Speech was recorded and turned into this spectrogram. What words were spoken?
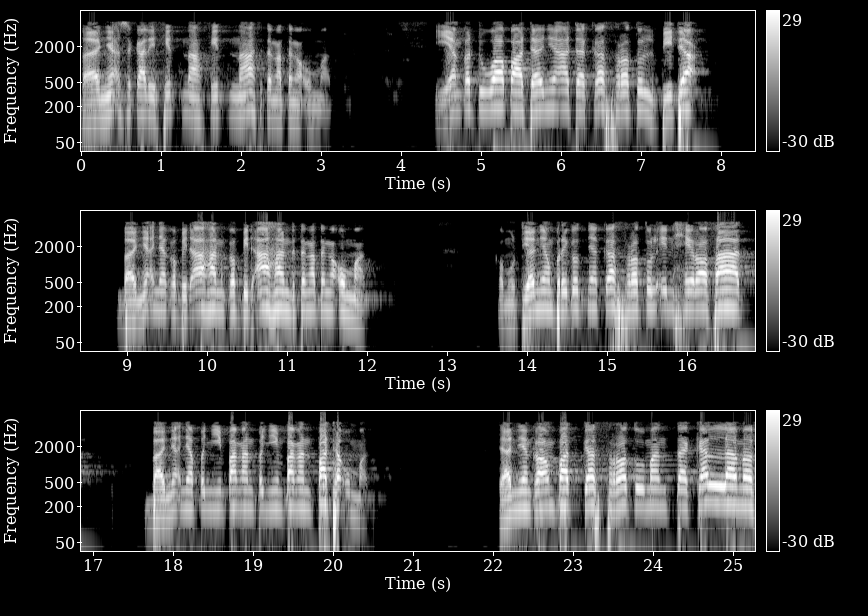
Banyak sekali fitnah-fitnah di tengah-tengah umat. Yang kedua padanya ada kasratul bid'ah. Banyaknya kebid'ahan-kebid'ahan di tengah-tengah umat. Kemudian yang berikutnya kasratul inhirafat. Banyaknya penyimpangan-penyimpangan pada umat. Dan yang keempat kasratu man takallama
